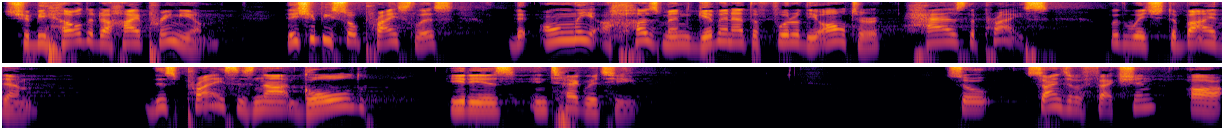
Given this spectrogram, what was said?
should be held at a high premium. They should be so priceless that only a husband given at the foot of the altar has the price with which to buy them. This price is not gold, it is integrity. So signs of affection are,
